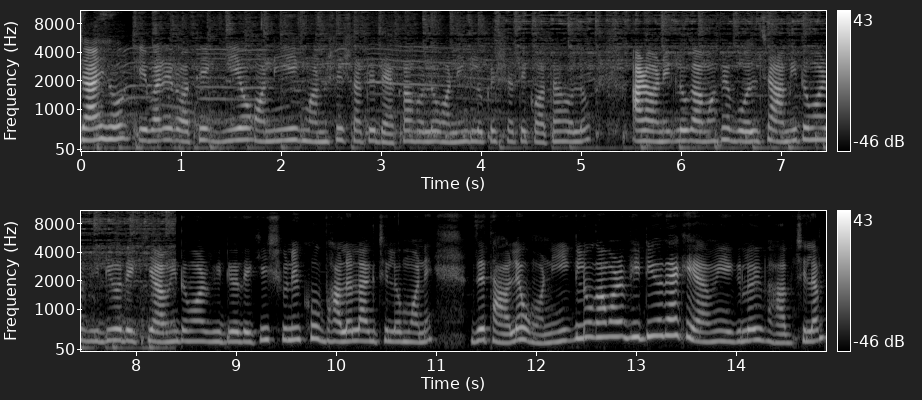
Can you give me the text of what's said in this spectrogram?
যাই হোক, এবারে রথে গিয়েও অনেক মানুষের সাথে দেখা হলো, অনেক লোকের সাথে কথা হলো। আর অনেক লোক আমাকে বলছে, আমি তোমার ভিডিও দেখি, আমি তোমার ভিডিও দেখি। শুনে খুব ভালো লাগছিল মনে যে, তাহলে অনেক লোক আমার ভিডিও দেখে। আমি এগুলোই ভাবছিলাম।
